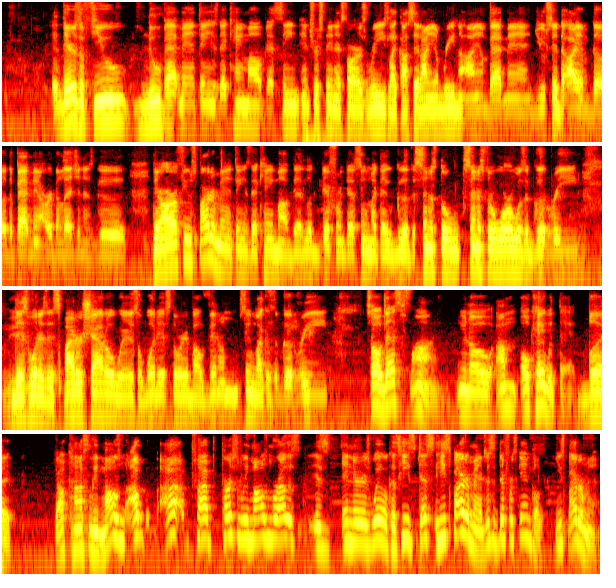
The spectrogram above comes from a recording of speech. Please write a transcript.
there's a few new Batman things that came out that seem interesting as far as reads. Like I said, I am reading the I am Batman. You said the I am the the Batman Urban Legend is good. There are a few Spider-Man things that came out that look different that seem like they were good. The Sinister Sinister War was a good read. Yeah. This what is it? Spider Shadow, where it's a what if story about Venom, seemed like it's a good read. So that's fine. You know, I'm okay with that. But y'all constantly Miles. I, I, I personally, Miles Morales is in there as well because he's just he's Spider Man, just a different skin color. He's Spider Man.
